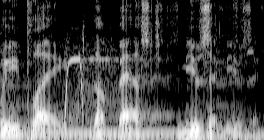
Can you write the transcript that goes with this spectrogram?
We play the best music. Music.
